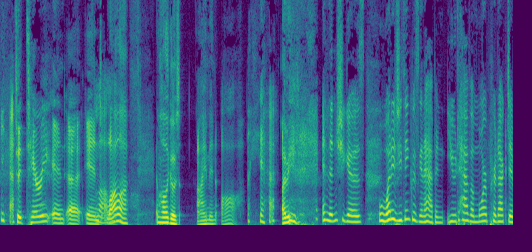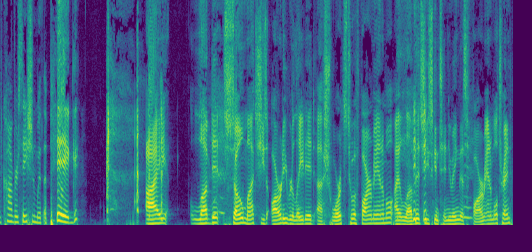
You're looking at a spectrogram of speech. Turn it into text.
To Terry and uh, and Lala. Lala, and Lala goes, "I'm in awe." Yeah. I mean, And then she goes, Well, what did you think was going to happen? You'd have a more productive conversation with a pig. I loved it so much. She's already related uh, Schwartz to a farm animal. I love that she's continuing this farm animal trend.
